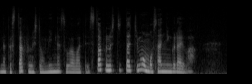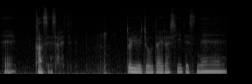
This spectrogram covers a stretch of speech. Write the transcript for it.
なんかスタッフの人もみんなそう慌ててスタッフの人たちももう3人ぐらいは、えー感染されてて。という状態らしいですね。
